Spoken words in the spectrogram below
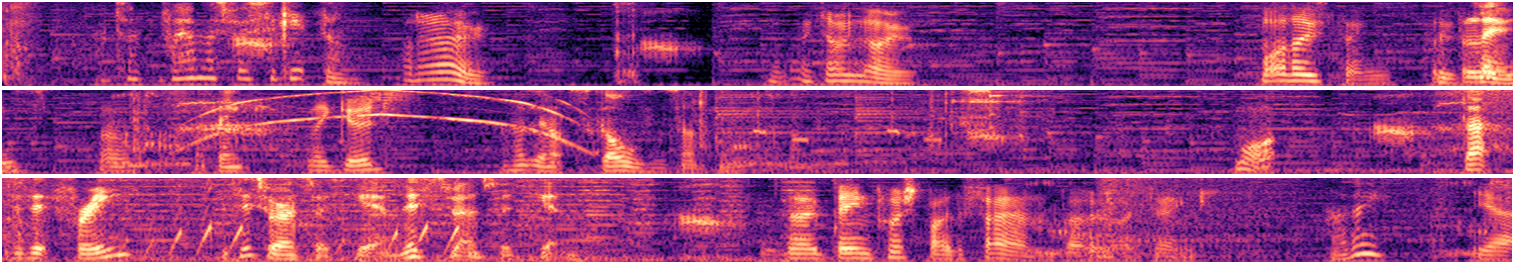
I don't, where am I supposed to get them? I don't know. I don't know. What are those things? Those Balloons. balls? Oh, I think. are they good? I hope they're not skulls or something. What? That is it free? Is this where I'm supposed to get them? This is where I'm supposed to get them. They're being pushed by the fan, though. I think. Are they? Yeah.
